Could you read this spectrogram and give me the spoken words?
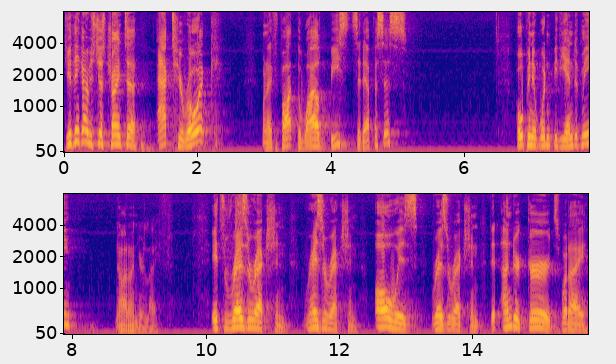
Do you think I was just trying to act heroic when I fought the wild beasts at Ephesus? Hoping it wouldn't be the end of me? Not on your life. It's resurrection, resurrection, always resurrection that undergirds what I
